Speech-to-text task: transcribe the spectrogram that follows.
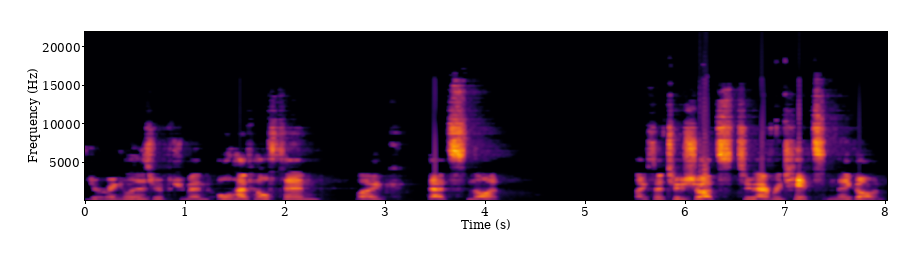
your regulars, your infantrymen all have health 10. Like, that's not. Like, so two shots, two average hits, and they're gone.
